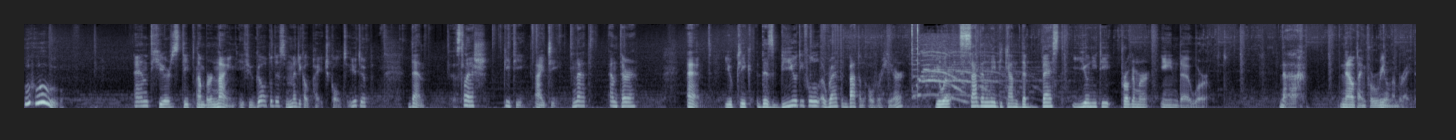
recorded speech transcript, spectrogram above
Woohoo! And here's tip number 9. If you go to this magical page called YouTube, then slash PitiIT, enter, and you click this beautiful red button over here, you will suddenly become the best Unity programmer in the world. Nah, now time for real number 8.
